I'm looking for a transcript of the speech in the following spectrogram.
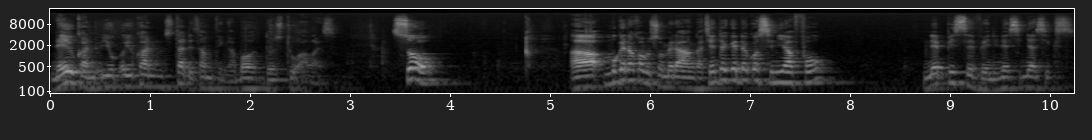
Naye you can, you, you can study something about those two hours. So uh, mugenda kwa musomeranga. Kyentegeddeko senior 4 ne p7 ne senior 6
